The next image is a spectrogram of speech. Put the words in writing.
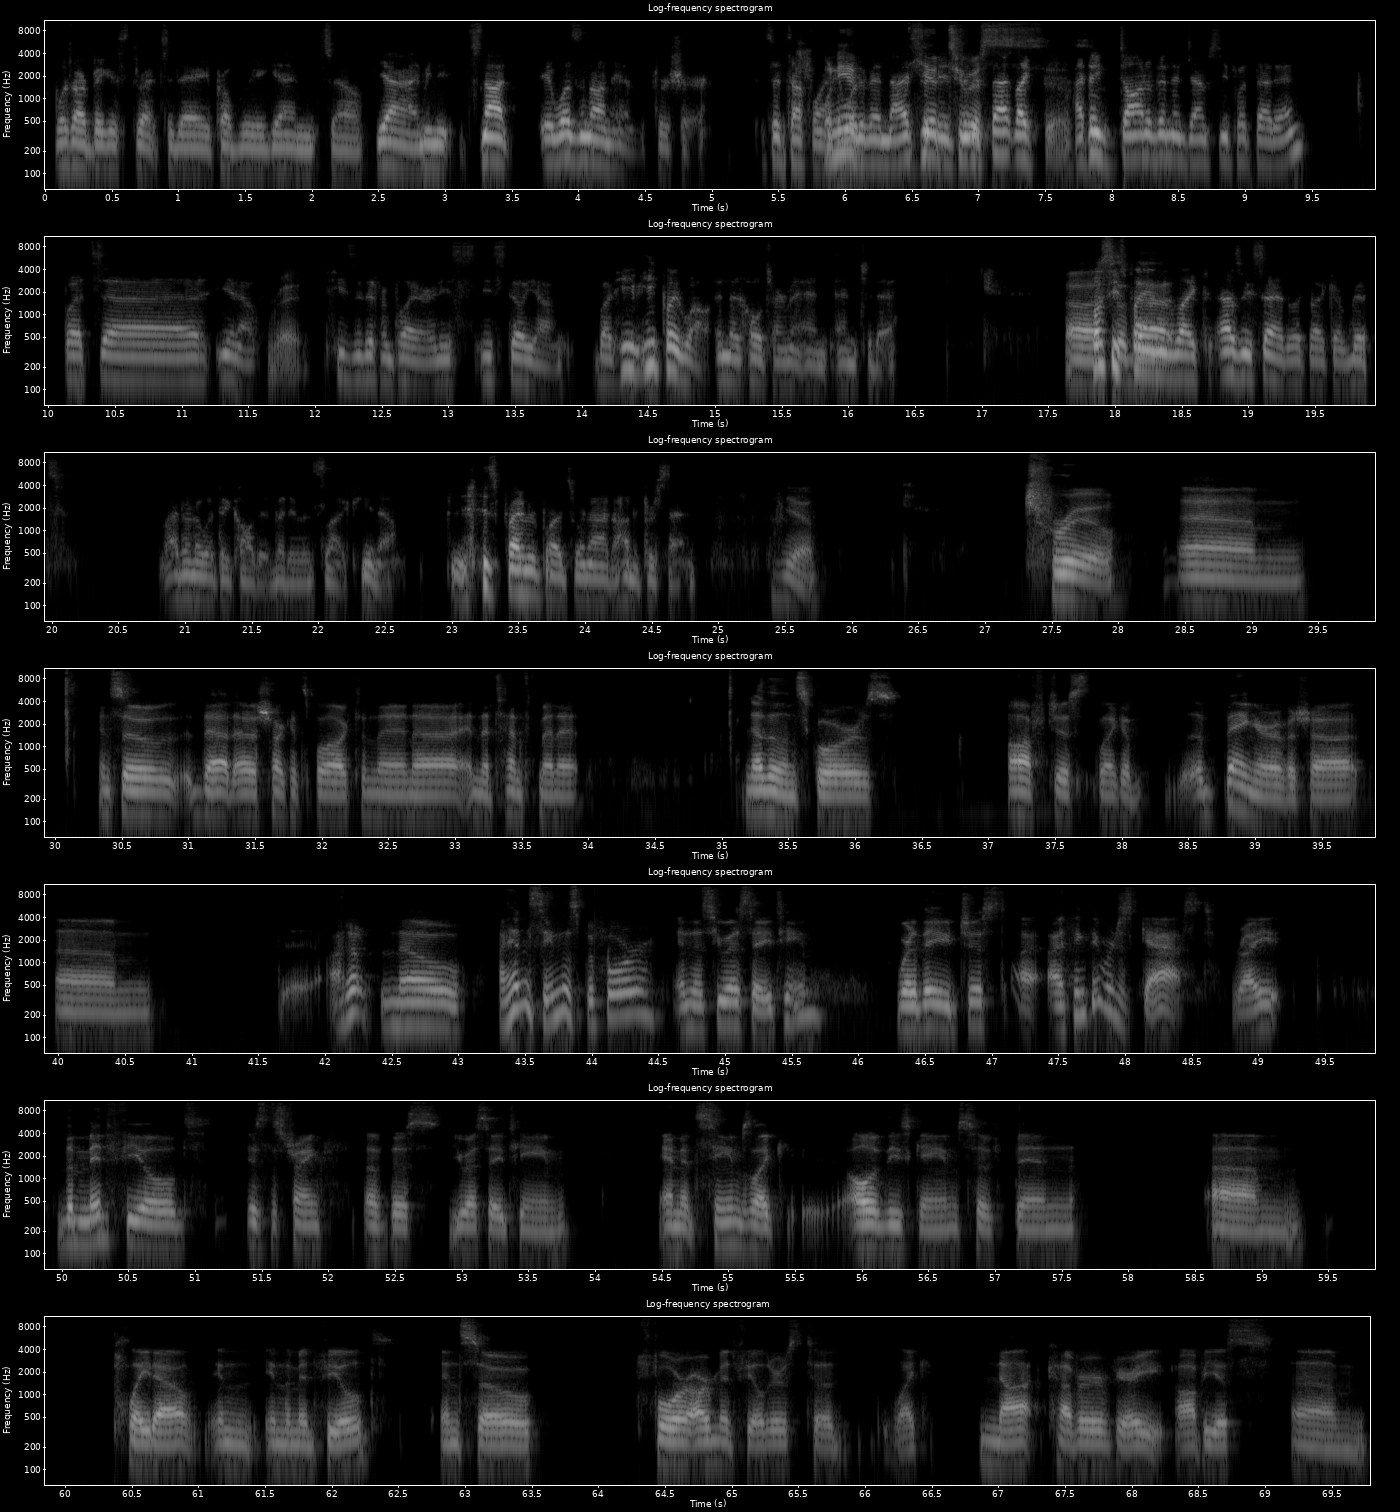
was our biggest threat today, probably again. So yeah, I mean, it's not, it wasn't on him for sure. It's a tough one. It would have been nice if he finished that. Like I think Donovan and Dempsey put that in, but uh, you know, right. he's a different player and he's he's still young. But he he played well in the whole tournament and, and today. Uh, Plus, so he's playing that... like as we said with like a ripped. I don't know what they called it, but it was like you know his private parts were not 100%. Yeah. True. Um, and so that uh, shot gets blocked, and then uh, in the tenth minute, Netherlands scores off just like a, a banger of a shot. Um, I don't know. I hadn't seen this before in this USA team, where they just. I, I think they were just gassed. Right, the midfield is the strength of this USA team, and it seems like all of these games have been um, played out in in the midfield, and so for our midfielders to like not cover very obvious, um,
